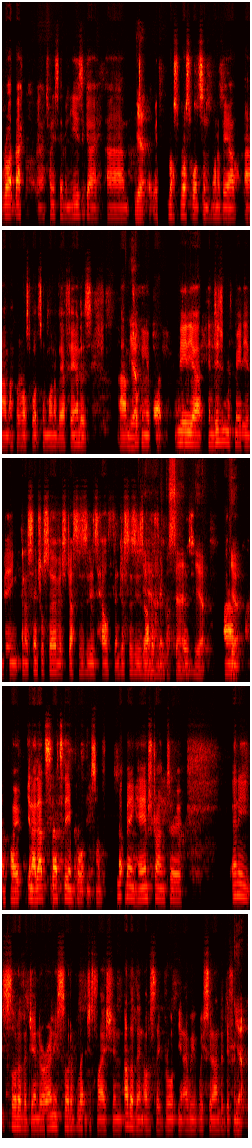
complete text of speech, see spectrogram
right back you know, 27 years ago. Um, yeah. With Ross, Ross Watson, one of our um, Uncle Ross Watson, one of our founders, um, yeah. talking about media, Indigenous media being an essential service, just as it is health and just as it is yeah, other 100%. things. Yeah. Um, yeah. And so, you know, that's that's the importance of not being hamstrung to any sort of agenda or any sort of legislation, other than obviously brought. You know, we, we sit under different. Yeah.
